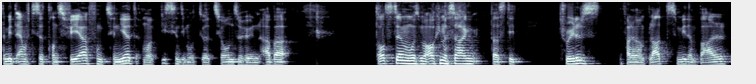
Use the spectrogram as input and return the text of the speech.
damit einfach dieser Transfer funktioniert, um ein bisschen die Motivation zu erhöhen. Aber trotzdem muss man auch immer sagen, dass die Drills, vor allem am Platz, mit dem Ball,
